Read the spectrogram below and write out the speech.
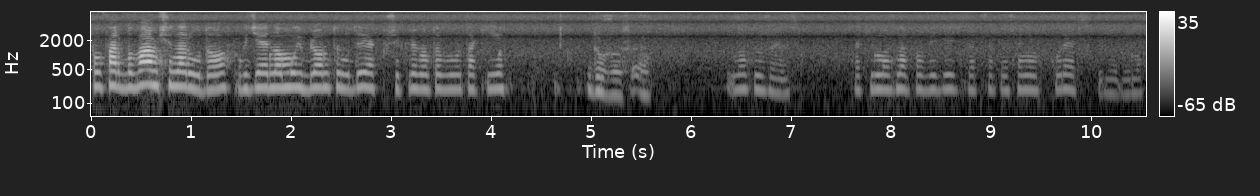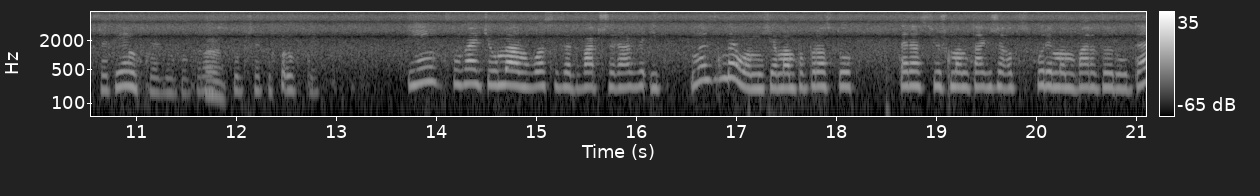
pofarbowałam się na rudo, gdzie no mój blond rudy, jak przykry, no to był taki, Dużo E. no dużo jest. Taki można powiedzieć za przeproszeniem kurewski rudy. No przepiękny był po prostu, przepiękny. I słuchajcie, umyłam włosy za 2-3 razy i no zmyło mi się. Mam po prostu, teraz już mam tak, że od skóry mam bardzo rude,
